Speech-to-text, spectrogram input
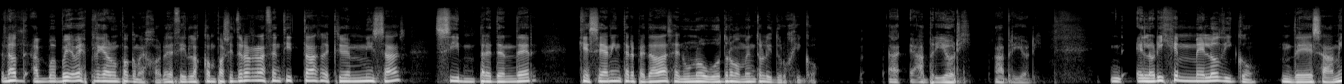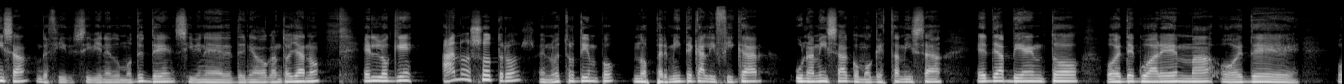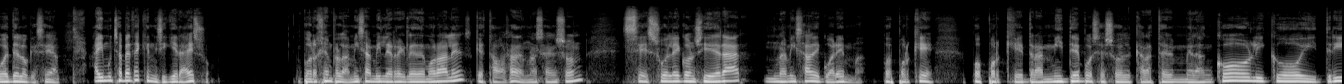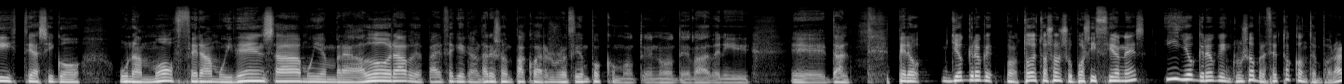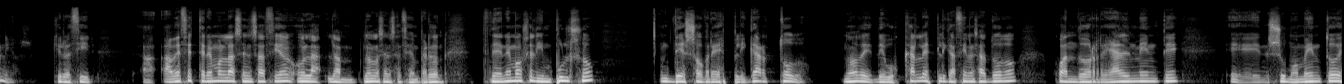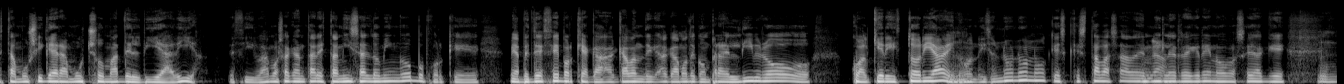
no, voy a explicar un poco mejor. Es decir, los compositores renacentistas escriben misas sin pretender que sean interpretadas en uno u otro momento litúrgico. A, a priori. A priori. El origen melódico de esa misa, es decir, si viene de un motete, si viene de determinado canto llano, es lo que a nosotros, en nuestro tiempo, nos permite calificar una misa como que esta misa es de Adviento, o es de Cuaresma, o es de, o es de lo que sea. Hay muchas veces que ni siquiera eso. Por ejemplo, la misa Mille Regle de Morales, que está basada en una Sansón, se suele considerar una misa de cuaresma. Pues ¿por qué? Pues porque transmite, pues eso, el carácter melancólico y triste, así como una atmósfera muy densa, muy embriagadora. Pues parece que cantar eso en Pascua de Resurrección, pues como te, no te va a venir eh, tal. Pero yo creo que, bueno, todo esto son suposiciones y yo creo que incluso preceptos contemporáneos. Quiero decir, a, a veces tenemos la sensación, o la, la- no la sensación, perdón, tenemos el impulso de sobreexplicar todo, ¿no? De, de buscarle explicaciones a todo cuando realmente eh, en su momento esta música era mucho más del día a día. Es decir, vamos a cantar esta misa el domingo pues porque me apetece, porque aca- acaban de, acabamos de comprar el libro o cualquier historia y no, y dicen, no, no, no, que es que está basada en No. Miller Regreno, o sea que,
